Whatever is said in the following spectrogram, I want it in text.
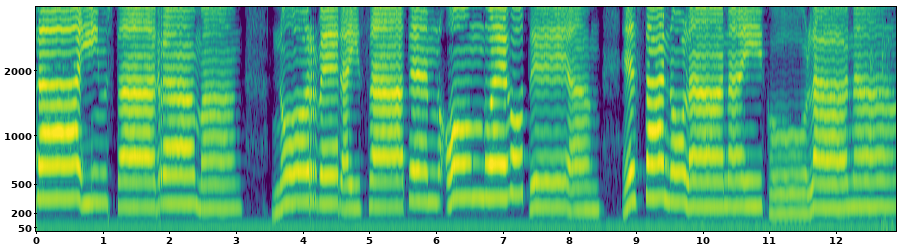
da Instagraman. Norbera izaten ondo egotean, ez da nola nahiko lana.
